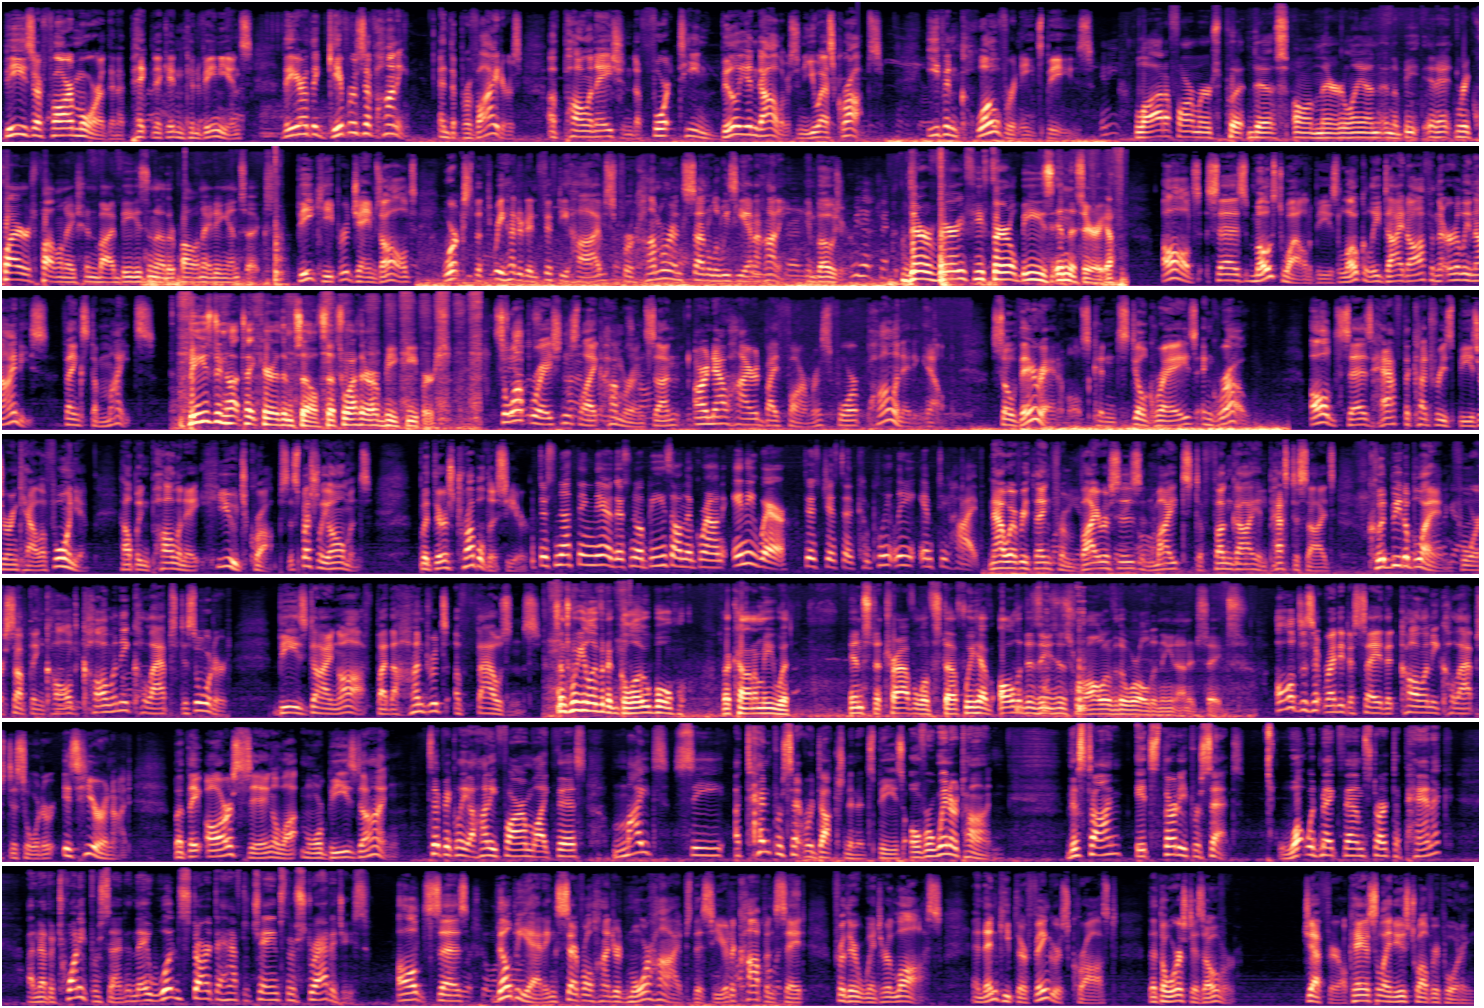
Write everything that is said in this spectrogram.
Bees are far more than a picnic inconvenience. They are the givers of honey and the providers of pollination to $14 billion in U.S. crops. Even clover needs bees. A lot of farmers put this on their land, and the bee, and it requires pollination by bees and other pollinating insects. Beekeeper James Aulds works the 350 hives for Hummer and Son Louisiana Honey in Bossier. There are very few feral bees in this area. Aulds says most wild bees locally died off in the early 90s thanks to mites. Bees do not take care of themselves. That's why there are beekeepers. So operations like Hummer and Son are now hired by farmers for pollinating help so their animals can still graze and grow. Ald says half the country's bees are in California, helping pollinate huge crops, especially almonds. But there's trouble this year. There's nothing there. There's no bees on the ground anywhere. There's just a completely empty hive. Now, everything from viruses and mites to fungi and pesticides could be to blame for something called colony collapse disorder. Bees dying off by the hundreds of thousands. Since we live in a global economy with instant travel of stuff, we have all the diseases from all over the world in the United States. Aulds isn't ready to say that colony collapse disorder is here or not, but they are seeing a lot more bees dying. Typically, a honey farm like this might see a 10% reduction in its bees over wintertime. This time, it's 30%. What would make them start to panic? Another 20%, and they would start to have to change their strategies. Ald says they'll be adding several hundred more hives this year to compensate for their winter loss, and then keep their fingers crossed that the worst is over. Jeff Ferrell, KSLA News 12 reporting.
